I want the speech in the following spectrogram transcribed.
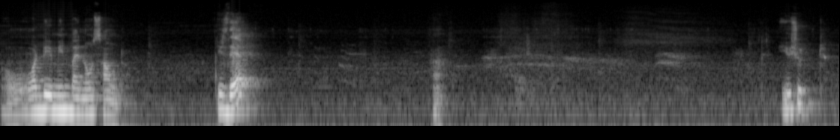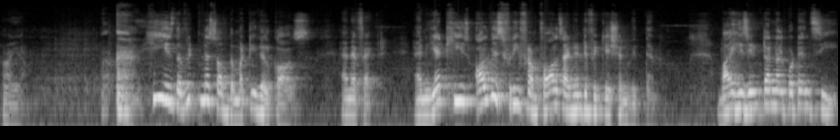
What do you mean by no sound? Is there? You should. Oh, yeah. he is the witness of the material cause and effect, and yet he is always free from false identification with them. By his internal potency,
